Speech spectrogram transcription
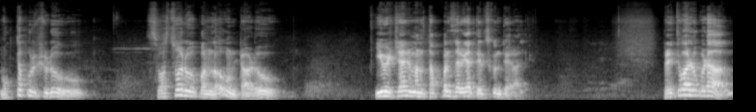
ముక్త పురుషుడు స్వస్వరూపంలో ఉంటాడు. ఈ విషయాన్ని మనం తప్పనిసరిగా తెలుసుకుని తీరాలి. ప్రతి వాళ్ళు కూడా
